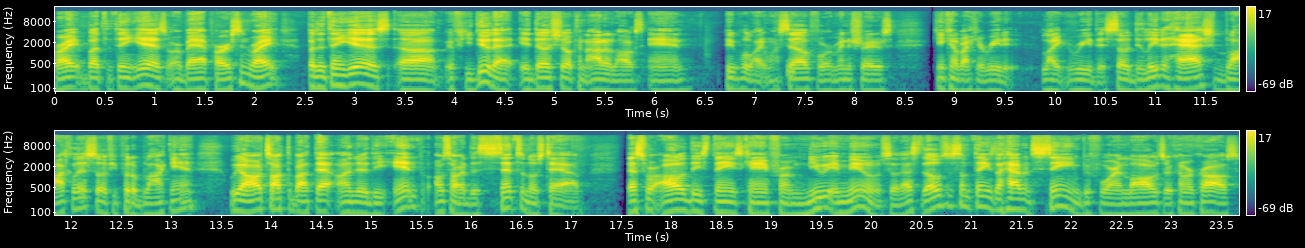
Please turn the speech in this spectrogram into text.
right? But the thing is, or a bad person, right? But the thing is, uh, if you do that, it does show up in audit logs, and people like myself or administrators can come back and read it, like read this. So deleted hash block list. So if you put a block in, we all talked about that under the end. I'm sorry, the Sentinels tab. That's where all of these things came from. New immune. So that's those are some things I haven't seen before in logs or come across.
